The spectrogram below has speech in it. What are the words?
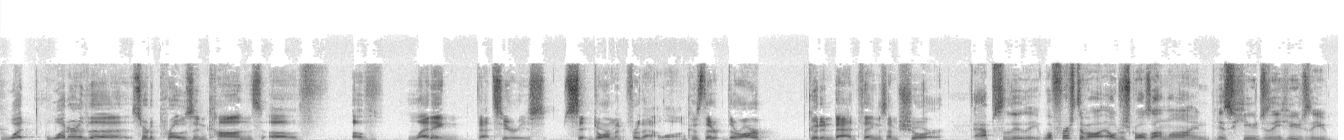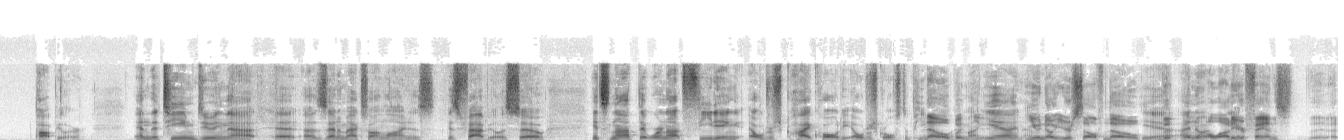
what what are the sort of pros and cons of of letting that series sit dormant for that long because there there are good and bad things i'm sure Absolutely. Well, first of all, Elder Scrolls Online is hugely, hugely popular, and the team doing that at uh, ZeniMax Online is is fabulous. So. It's not that we're not feeding Elder, high quality Elder Scrolls to people. no but my- you, yeah, I know. you know yourself know Yeah, that I know a lot of your fans uh,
